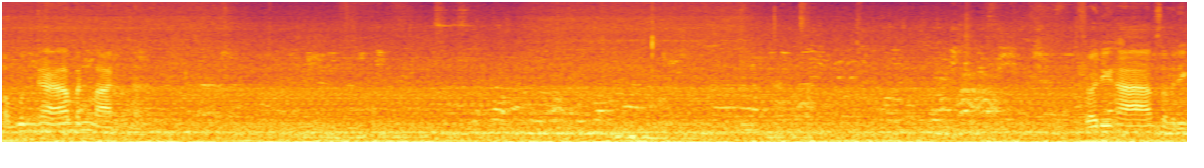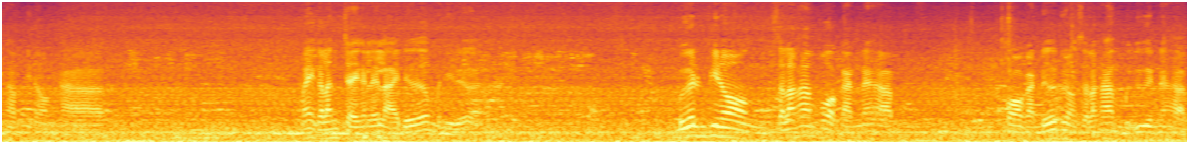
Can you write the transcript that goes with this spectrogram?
ขอบคุณครับมันมาทุกท่านส วัสดีครับ สวัสดีครับพี่น้องครับ ไม่กำลังใจกันหลาย ๆ เด้อมันนี้เด้อบื้นพี่น้องสารข้ามพอกันนะครับพอกันเด้อพี่น้องสารข้ามมืออื่นนะครับ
